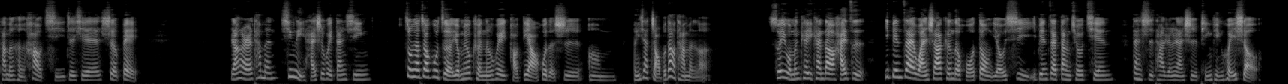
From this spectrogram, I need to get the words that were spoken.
他们很好奇这些设备。然而，他们心里还是会担心，重要照顾者有没有可能会跑掉，或者是嗯，等一下找不到他们了。所以，我们可以看到孩子一边在玩沙坑的活动游戏，一边在荡秋千，但是他仍然是频频回首，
